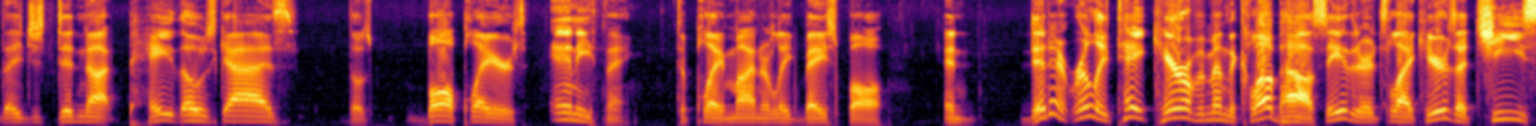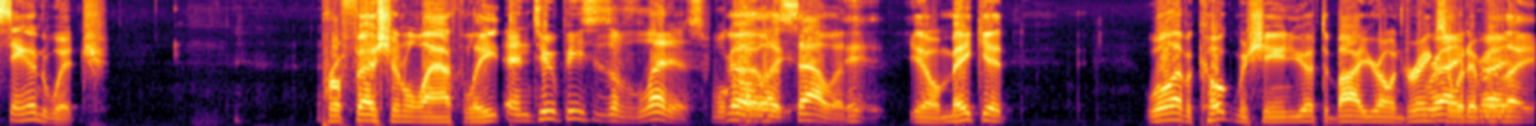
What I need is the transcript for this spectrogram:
they just did not pay those guys, those ball players, anything to play minor league baseball, and didn't really take care of them in the clubhouse either. It's like here's a cheese sandwich, professional athlete. And two pieces of lettuce. We'll Yeah, call it like, a salad. eh, You know, make it. We'll have a Coke machine. You have to buy your own drinks or whatever. right. Like,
